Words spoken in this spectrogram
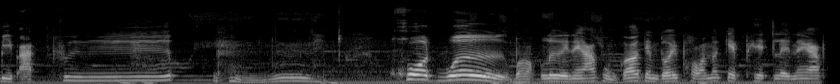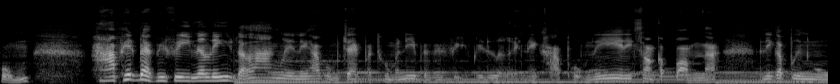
บีบอัดฟืบโคตรเวอร์บอกเลยนะครับผมก็เตรียมตัวให้พร้อมแล้วเก็บเพชรเลยนะครับผม หาเพชรแบบฟรีๆนะลิงก์อยู่ด้านล่างเลยนะครับ ผมแจกปทุมมันนี่แบบฟรีๆไปเลยนะครับผมนี่นี่ซองกระป๋อมนะ อันนี้ก็ปืนงู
